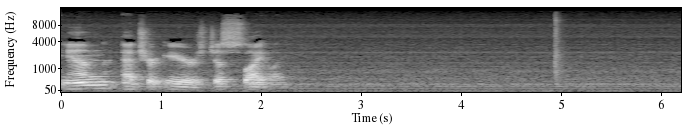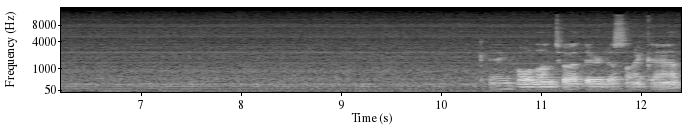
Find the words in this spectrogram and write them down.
in at your ears just slightly. Hold on to it there just like that.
